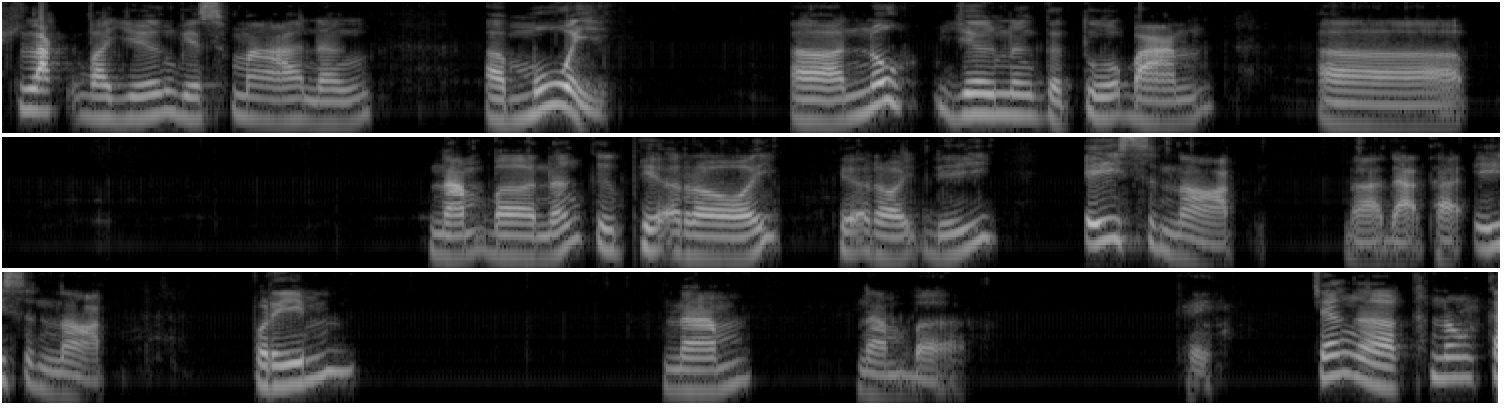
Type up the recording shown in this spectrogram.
flag របស់យើងវាស្មើនឹង1អឺនោះយើងនឹងទទួលបានអឺ number ហ្នឹងគឺភាគរយភាគរយ d is not បាទដាក់ថា is not prim num number អូខេអញ្ចឹងក្នុងក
